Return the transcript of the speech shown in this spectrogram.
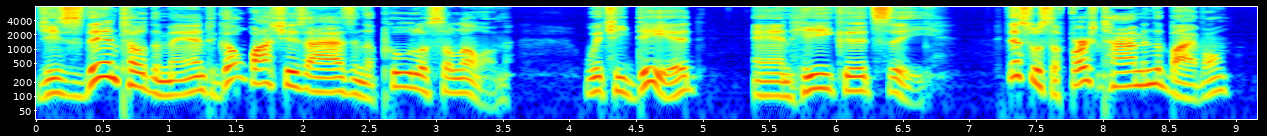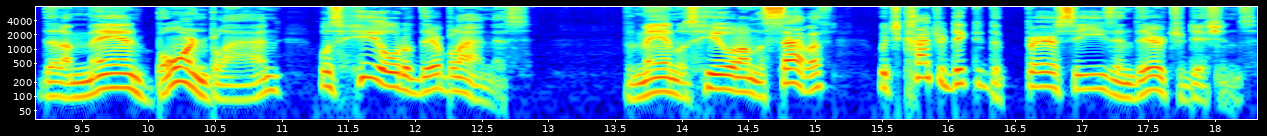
Jesus then told the man to go wash his eyes in the pool of Siloam which he did, and he could see. This was the first time in the Bible that a man born blind was healed of their blindness. The man was healed on the Sabbath, which contradicted the Pharisees and their traditions.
